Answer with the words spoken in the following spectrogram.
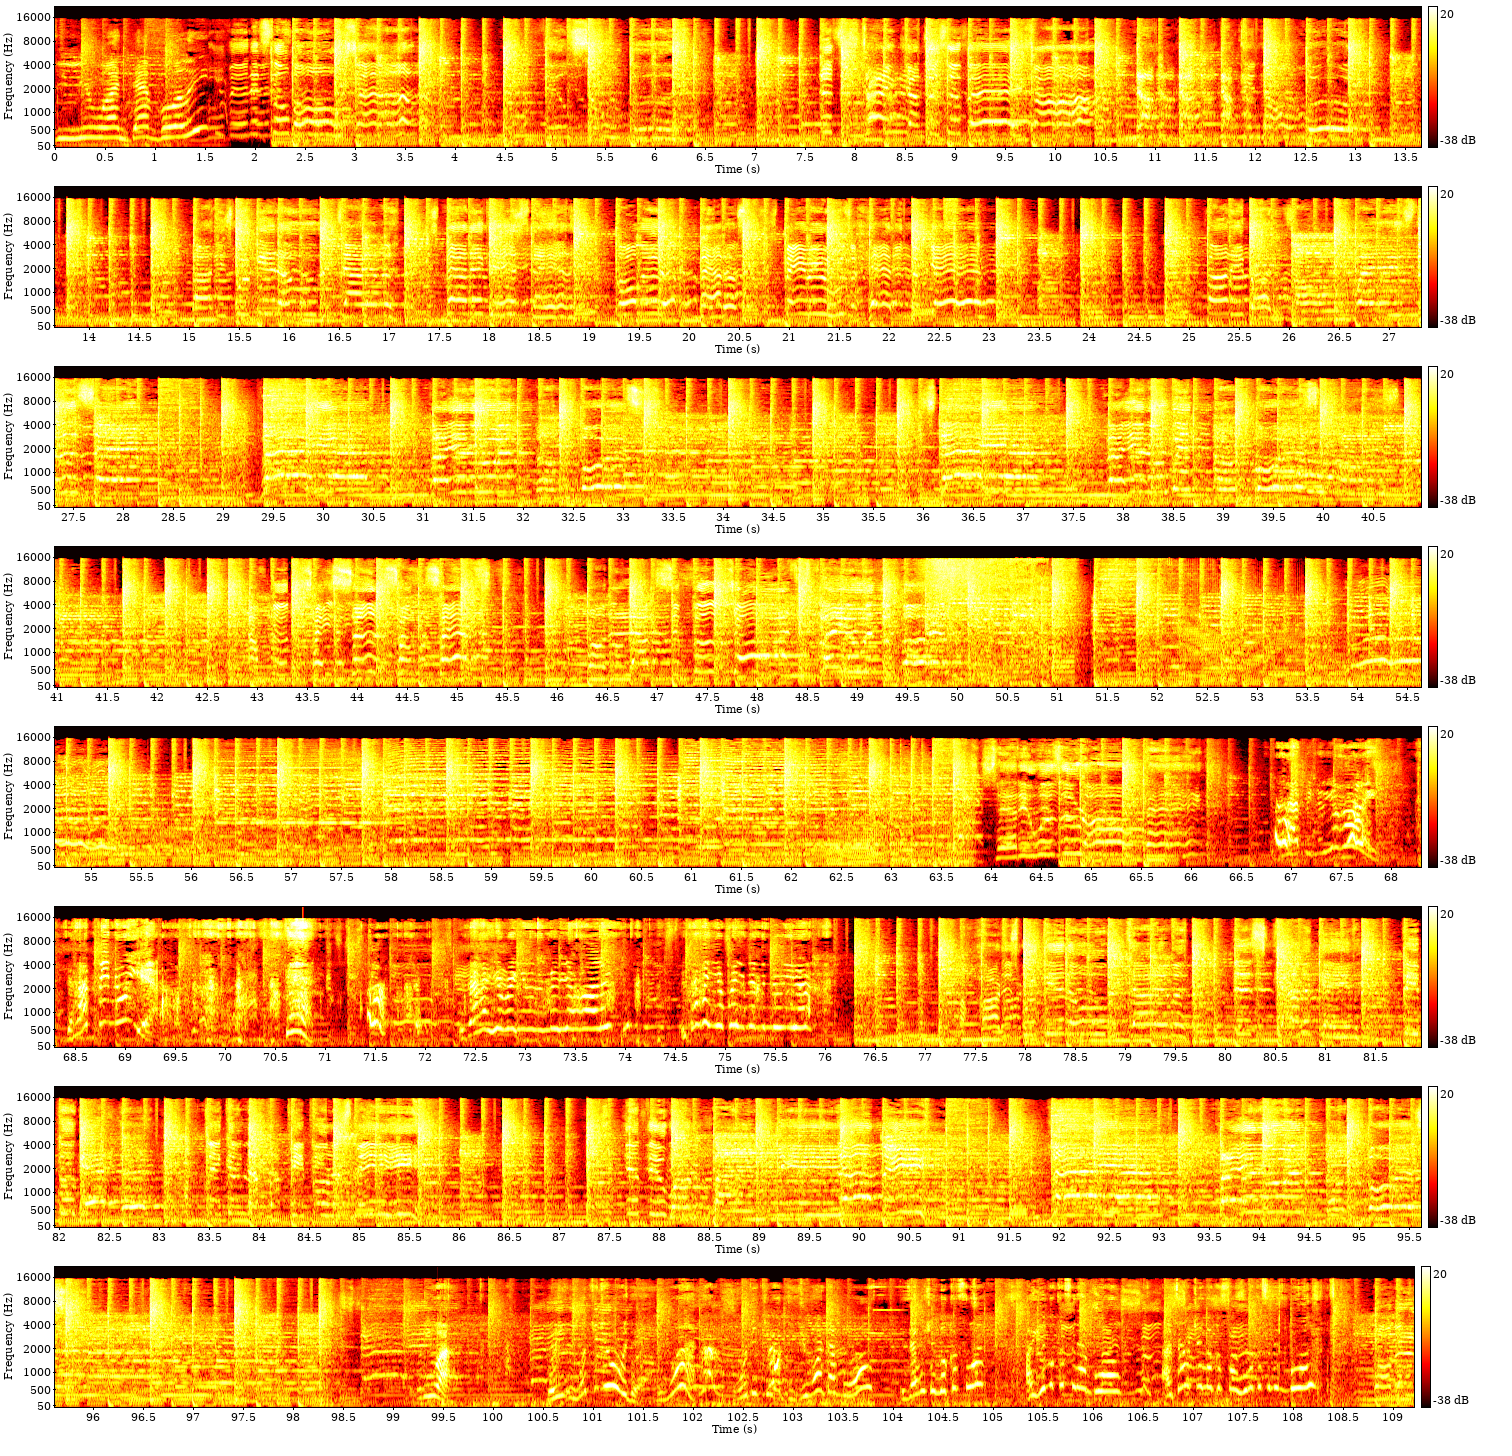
Do you want that bully? Happy New Year! Dad! Is that how you're ringing in the New Year, Harley? Is that how you're ringing in the New Year? What do you want? What, you, what you do over there? What? What did you want? Did you want that ball? Is that what you're looking for? Are you looking for that ball? Is that what you're looking for? You looking for this ball?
